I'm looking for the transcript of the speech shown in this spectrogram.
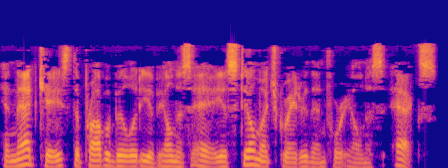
In that case, the probability of illness A is still much greater than for illness X.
